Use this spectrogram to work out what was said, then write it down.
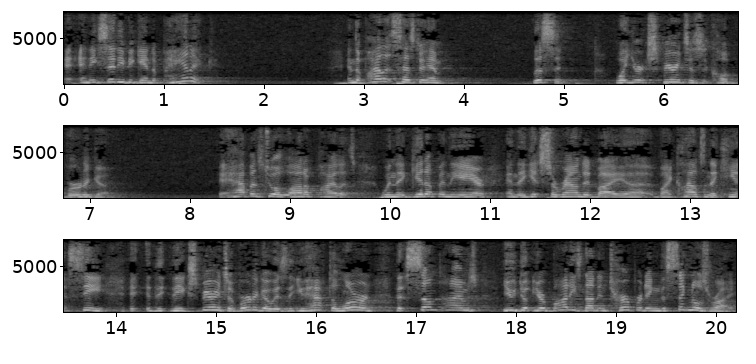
And he said he began to panic. And the pilot says to him, Listen, what you're experiencing is called vertigo. It happens to a lot of pilots when they get up in the air and they get surrounded by, uh, by clouds and they can't see. It, the, the, experience of vertigo is that you have to learn that sometimes you do, your body's not interpreting the signals right.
